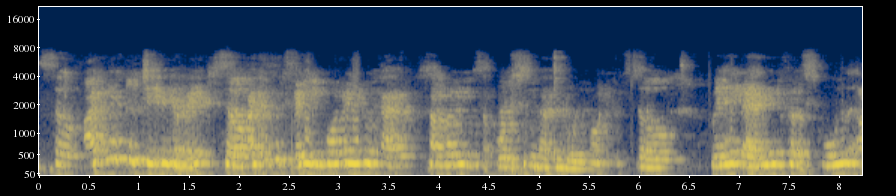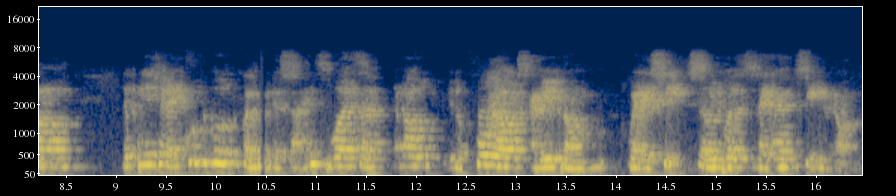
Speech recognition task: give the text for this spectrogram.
So I'd like to chip in a bit. So I think it's very important to have somebody who supports you as a role model. So when I graduated from school, uh, the where I could go to computer science was uh, about you know four hours away from where I stayed. So it was like I had to stay in town.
